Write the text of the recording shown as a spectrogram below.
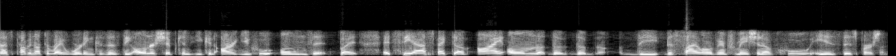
that's probably not the right wording because as the ownership can, you can argue who owns it. But it's the aspect of I own the, the, the, the, the silo of information of who is this person.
